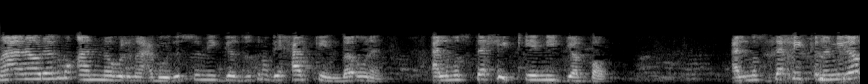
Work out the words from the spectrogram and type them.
ማዕናው ደግሞ አነሁ ልማዕቡድ እሱ የሚገዙት ነው። ቢሐቅን በእውነት አልሙስተሒቅ የሚገባው አልሙስተሒቅ ነው የሚለው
